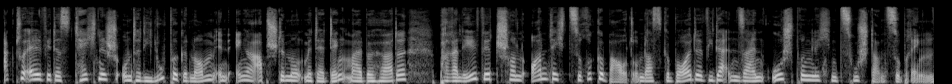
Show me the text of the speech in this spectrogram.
Aktuell wird es technisch unter die Lupe genommen in enger Abstimmung mit der Denkmalbehörde. Parallel wird schon ordentlich zurückgebaut, um das Gebäude wieder in seinen ursprünglichen Zustand zu bringen.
